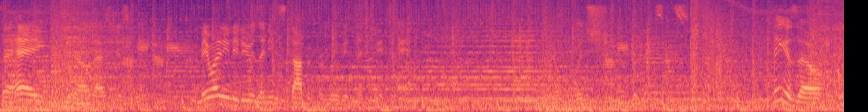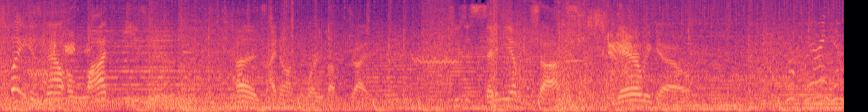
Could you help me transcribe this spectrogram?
But hey, you know, that's just me. Maybe what I need to do is I need to stop it from moving and then hit its head. Which would make sense. The thing is though, this fight is now a lot easier because I don't have to worry about the driving. She's just setting me up for shots. There we go. We're wearing him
